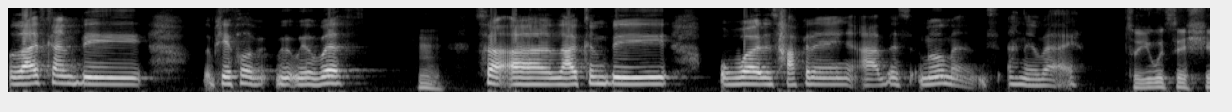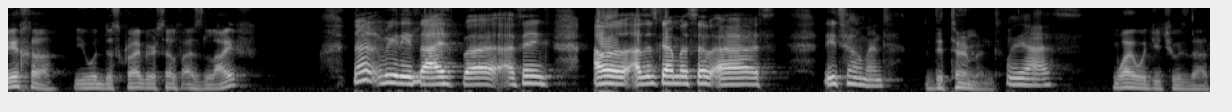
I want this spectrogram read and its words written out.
life can be the people we, we're with. So uh, life can be what is happening at this moment anyway. So you would say Sheikha, you would describe yourself as life? Not really life, but I think I'll, I'll describe myself as determined. Determined. Yes. Why would you choose that?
